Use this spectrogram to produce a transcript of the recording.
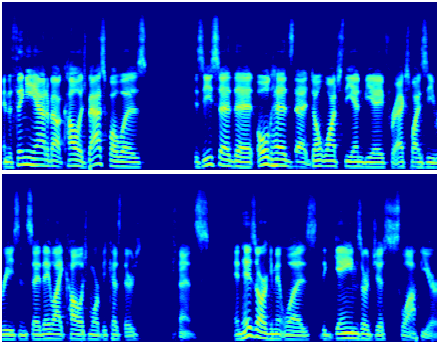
And the thing he had about college basketball was is he said that old heads that don't watch the NBA for XYZ reasons say they like college more because there's defense. And his argument was the games are just sloppier.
